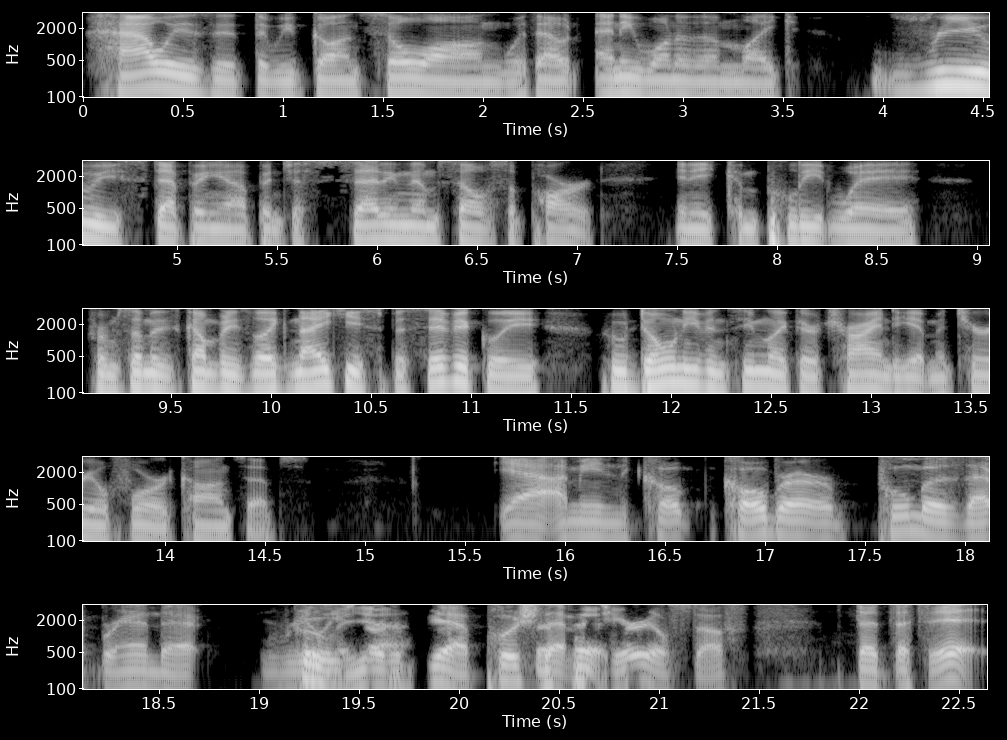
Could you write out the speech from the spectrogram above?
how is it that we've gone so long without any one of them like really stepping up and just setting themselves apart in a complete way from some of these companies like Nike specifically, who don't even seem like they're trying to get material forward concepts. Yeah, I mean Co- Cobra or Puma is that brand that really Puma, started, yeah, push That's that it. material stuff. That that's it.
